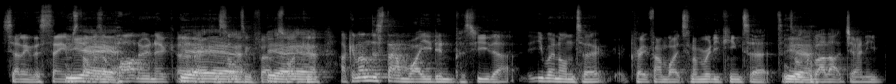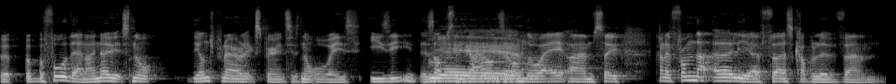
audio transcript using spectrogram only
selling the same stuff as a Yeah. partner in a, a, Yeah, a yeah, consulting firm. so yeah, I can. I can understand why you didn't pursue that. You went on to create Fanbytes, and I'm really keen to, to talk Yeah. about that journey. But but before then, I know it's not the entrepreneurial experience is not always easy. There's ups Yeah, and yeah, downs yeah. along the way. Um, so kind of from that earlier first couple of um,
